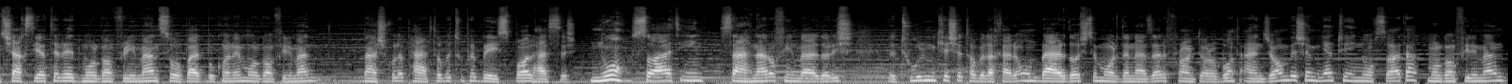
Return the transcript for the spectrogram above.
شخصیت رد مورگان فریمن صحبت بکنه. مورگان فریمن مشغول پرتاب توپ بیسبال هستش. 9 ساعت این صحنه رو فیلم برداریش طول می‌کشه تا بالاخره اون برداشت مورد نظر فرانک دارابونت انجام بشه. میگن توی این 9 ساعت هم مورگان فریمن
